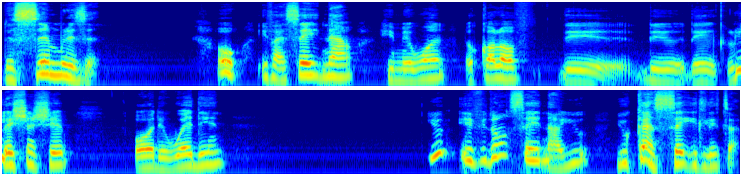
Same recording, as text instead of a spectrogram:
The same reason. Oh, if I say it now, he may want to call off the, the, the relationship or the wedding. You if you don't say it now, you, you can say it later.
